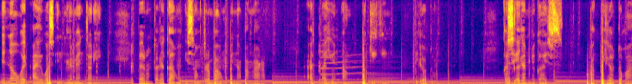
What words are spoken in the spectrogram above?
You know, while I was in elementary, meron talaga akong isang trabahong pinapangarap at ayun ang pagiging piloto. Kasi alam nyo guys, pag piloto ka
